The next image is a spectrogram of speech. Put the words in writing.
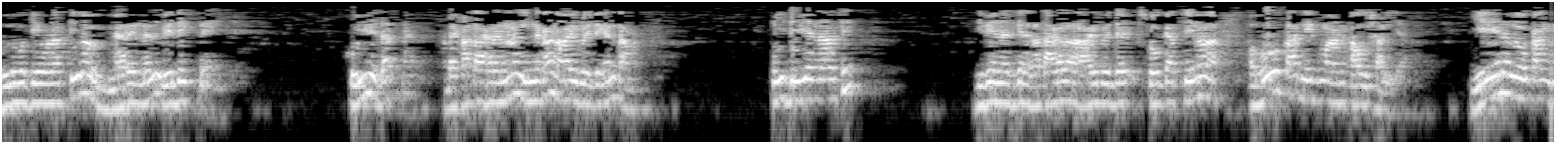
බුදුම කියවනක් තියෙනවා මැරෙන්නේ නැති වෙදෙක් නෑ. කොයි වෙදක් නෑ. හැබැයි කතා කරන්න නම් ඉන්නකන් ආයුර්වේද ගැන තමයි. මේ දෙවියන් වහන්සේ දිවෙන්නස් ගැන කතා කරලා ආයුර්වේද ශ්ලෝකයක් තියෙනවා අහෝකා නිර්මාණ කෞශල්‍ය. යේන ලෝකං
